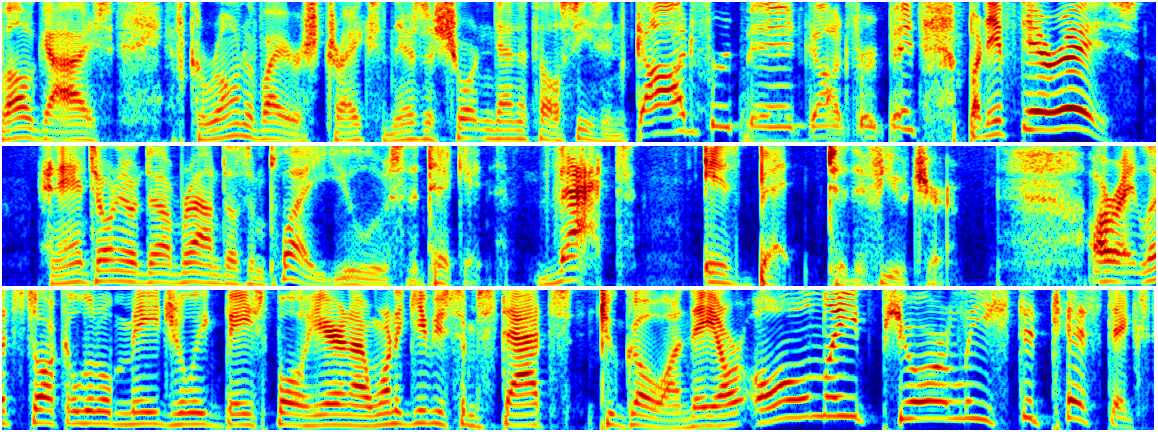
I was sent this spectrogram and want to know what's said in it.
Well, guys, if coronavirus strikes and there's a shortened NFL season, God forbid, God forbid. But if there is, and Antonio Brown doesn't play, you lose the ticket. That is bet to the future. All right, let's talk a little Major League Baseball here, and I want to give you some stats to go on. They are only purely statistics.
